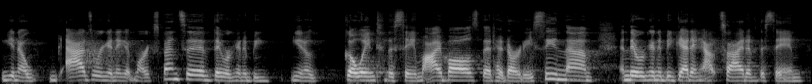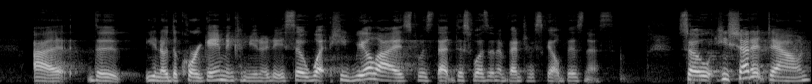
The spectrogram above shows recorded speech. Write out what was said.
you know, ads were going to get more expensive. They were going to be, you know, going to the same eyeballs that had already seen them and they were going to be getting outside of the same, uh, the, you know, the core gaming community. So what he realized was that this wasn't a venture scale business. So he shut it down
